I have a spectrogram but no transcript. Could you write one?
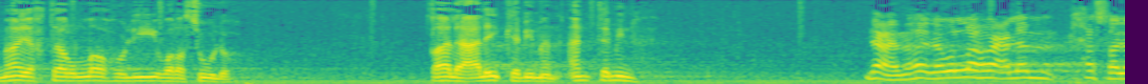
ما يختار الله لي ورسوله. قال عليك بمن أنت منه. نعم هذا والله أعلم حصل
